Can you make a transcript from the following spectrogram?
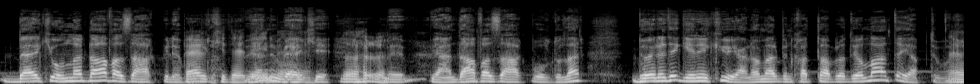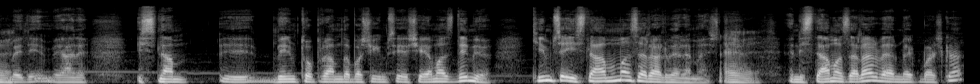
Belki onlar daha fazla hak bile buldu. Belki de değil yani mi? Belki Doğru. e, yani daha fazla hak buldular. Böyle de gerekiyor yani Ömer bin Hattab radıyallahu anh da yaptı bunu. Evet. Yani İslam e, benim toprağımda başka kimse yaşayamaz demiyor. Kimse İslam'ıma zarar veremez. Evet. Yani İslam'a zarar vermek başka,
